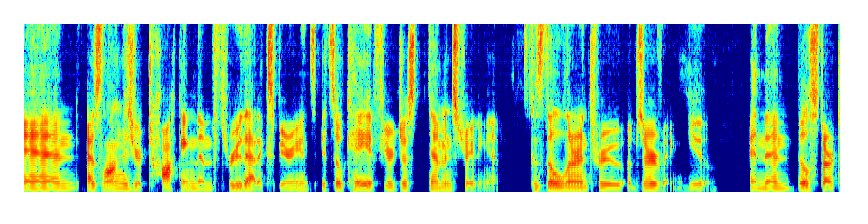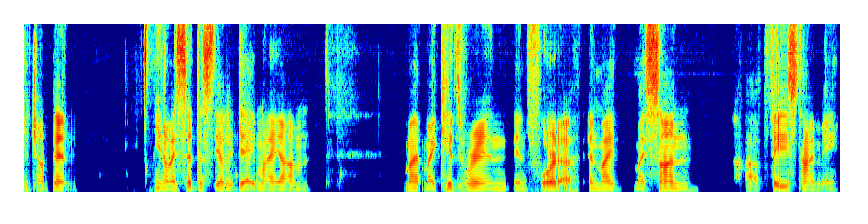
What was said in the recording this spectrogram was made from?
and as long as you're talking them through that experience, it's okay if you're just demonstrating it because they'll learn through observing you and then they'll start to jump in. You know, I said this the other day, my, um, my, my kids were in, in Florida and my, my son uh, me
